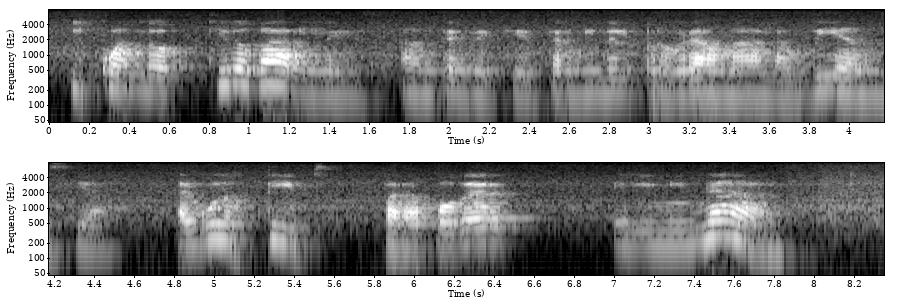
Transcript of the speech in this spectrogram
Y cuando quiero darles, antes de que termine el programa, a la audiencia, algunos tips para poder eliminar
